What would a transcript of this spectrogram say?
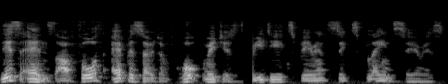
This ends our fourth episode of Hawk Ridge's 3D Experience Explained series.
